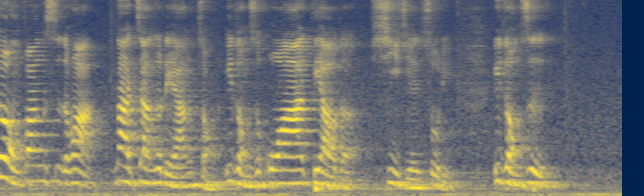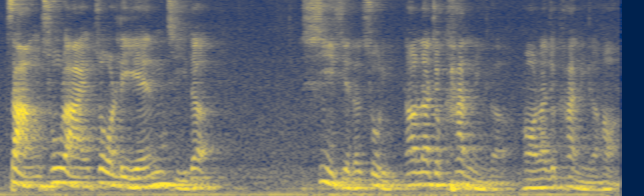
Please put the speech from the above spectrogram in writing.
这种方式的话，那这样就两种，一种是挖掉的细节处理，一种是长出来做连级的细节的处理。那那就看你了，哦，那就看你了哈。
